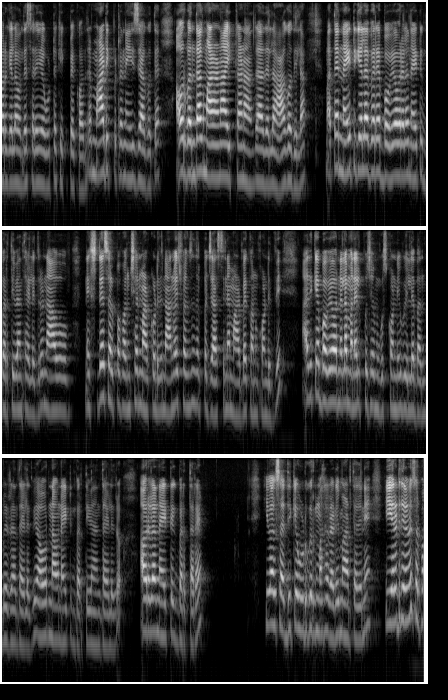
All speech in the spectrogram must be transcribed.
ಅವ್ರಿಗೆಲ್ಲ ಒಂದೇ ಸರಿ ಊಟಕ್ಕೆ ಇಕ್ಕಬೇಕು ಅಂದರೆ ಮಾಡಿಕ್ಬಿಟ್ರೆ ಈಸಿ ಆಗುತ್ತೆ. ಅವ್ರು ಬಂದಾಗ ಮಾಡೋಣ, ಇಕ್ಕೋಣ ಅಂದರೆ ಅದೆಲ್ಲ ಆಗೋದಿಲ್ಲ. ಮತ್ತು ನೈಟ್ಗೆಲ್ಲ ಬೇರೆ ಭವ್ಯ ಅವರೆಲ್ಲ ನೈಟಿಗೆ ಬರ್ತೀವಿ ಅಂತ ಹೇಳಿದರು. ನಾವು ನೆಕ್ಸ್ಟ್ ಡೇ ಸ್ವಲ್ಪ ಫಂಕ್ಷನ್ ಮಾಡ್ಕೊಂಡಿದ್ವಿ. ನಾನ್ ವೆಜ್ ಫಂಕ್ಷನ್ ಸ್ವಲ್ಪ ಜಾಸ್ತಿನೇ ಮಾಡಬೇಕು ಅಂದ್ಕೊಂಡಿದ್ವಿ ಅದಕ್ಕೆ ಭವ್ಯ ಅವ್ರನ್ನೆಲ್ಲ ಮನೇಲಿ ಪೂಜೆ ಮುಗಿಸ್ಕೊಂಡು ನೀವು ಇಲ್ಲೇ ಬಂದುಬಿಡ್ರಿ ಅಂತ ಹೇಳಿದ್ವಿ. ಅವ್ರು ನಾವು ನೈಟಿಗೆ ಬರ್ತೀವಿ ಅಂತ ಹೇಳಿದರು. ಅವರೆಲ್ಲ ನೈಟಿಗೆ ಬರ್ತಾರೆ. ಇವಾಗ ಸದ್ಯಕ್ಕೆ ಹುಡುಗರಿಗೆ ಮಾತ್ರ ರೆಡಿ ಮಾಡ್ತಾಯಿದ್ದೀನಿ ಈ ಎರಡು ದಿನವೂ ಸ್ವಲ್ಪ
